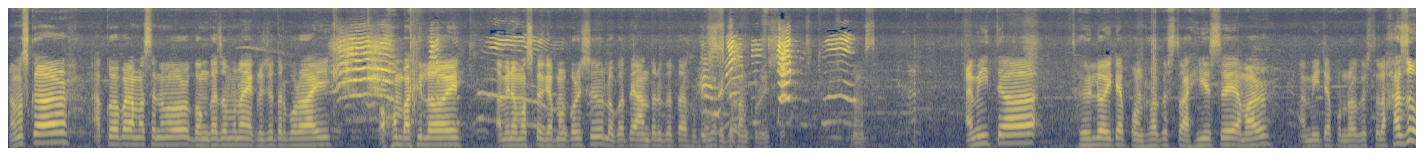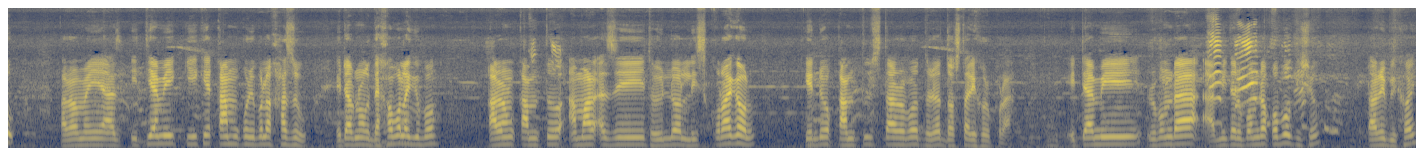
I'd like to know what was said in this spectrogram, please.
নমস্কাৰ আকৌ এবাৰ আমাৰ চেনেলৰ গংগা যমুনা একৰিজতৰ পৰাই অসমবাসীলৈ আমি নমস্কাৰ জ্ঞাপন কৰিছোঁ লগতে আন্তৰিকতা শুভেচ্ছা জ্ঞাপন কৰিছোঁ। নমস্কাৰ। আমি এতিয়া ধৰি লওক এতিয়া পোন্ধৰ আগষ্ট আহি আছে আমাৰ আমি এতিয়া পোন্ধৰ আগষ্টলৈ সাজু। আৰু আমি এতিয়া আমি কি কি কাম কৰিবলৈ সাজু এইটো আপোনালোকক দেখাব লাগিব। কাৰণ কামটো আমাৰ আজি ধৰি লওক লিষ্ট কৰা গ'ল কিন্তু কামটো ষ্টাৰ্ট হ'ব ধৰি লওক দহ তাৰিখৰ পৰা। এতিয়া আমি ৰূপম দা আমি এতিয়া ৰূপম দা ক'ব কিছু। তাৰে বিষয়।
